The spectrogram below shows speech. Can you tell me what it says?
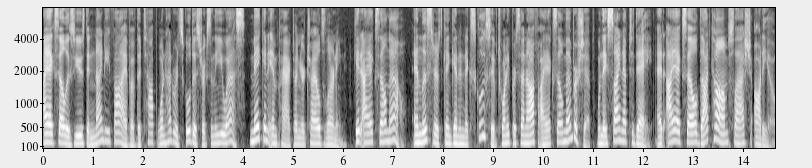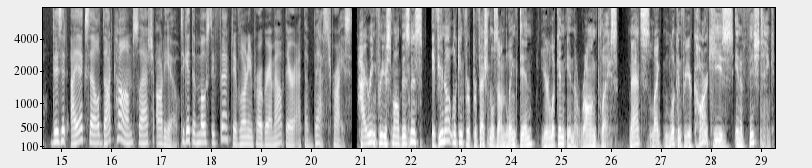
IXL is used in 95 of the top 100 school districts in the U.S. Make an impact on your child's learning. Get IXL now. And listeners can get an exclusive 20% off IXL membership when they sign up today at IXL.com slash audio. Visit IXL.com slash audio to get the most effective learning program out there at the best price. Hiring for your small business? If you're not looking for professionals on LinkedIn, you're looking in the wrong place. That's like looking for your car keys in a fish tank.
